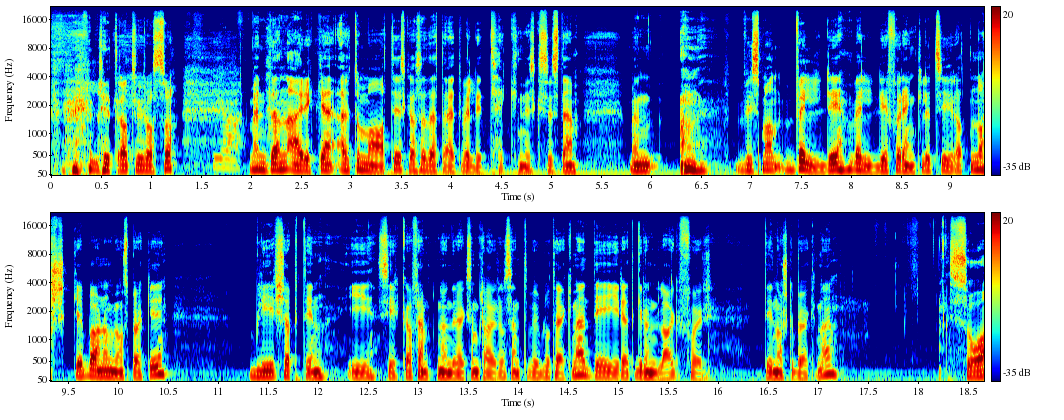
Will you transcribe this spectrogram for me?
litteratur også. Men den er ikke automatisk. Altså, dette er et veldig teknisk system. Men hvis man veldig, veldig forenklet sier at norske barne- og ungdomsbøker blir kjøpt inn i ca. 1500 eksemplarer og sendt til bibliotekene, det gir et grunnlag for de norske bøkene. Så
